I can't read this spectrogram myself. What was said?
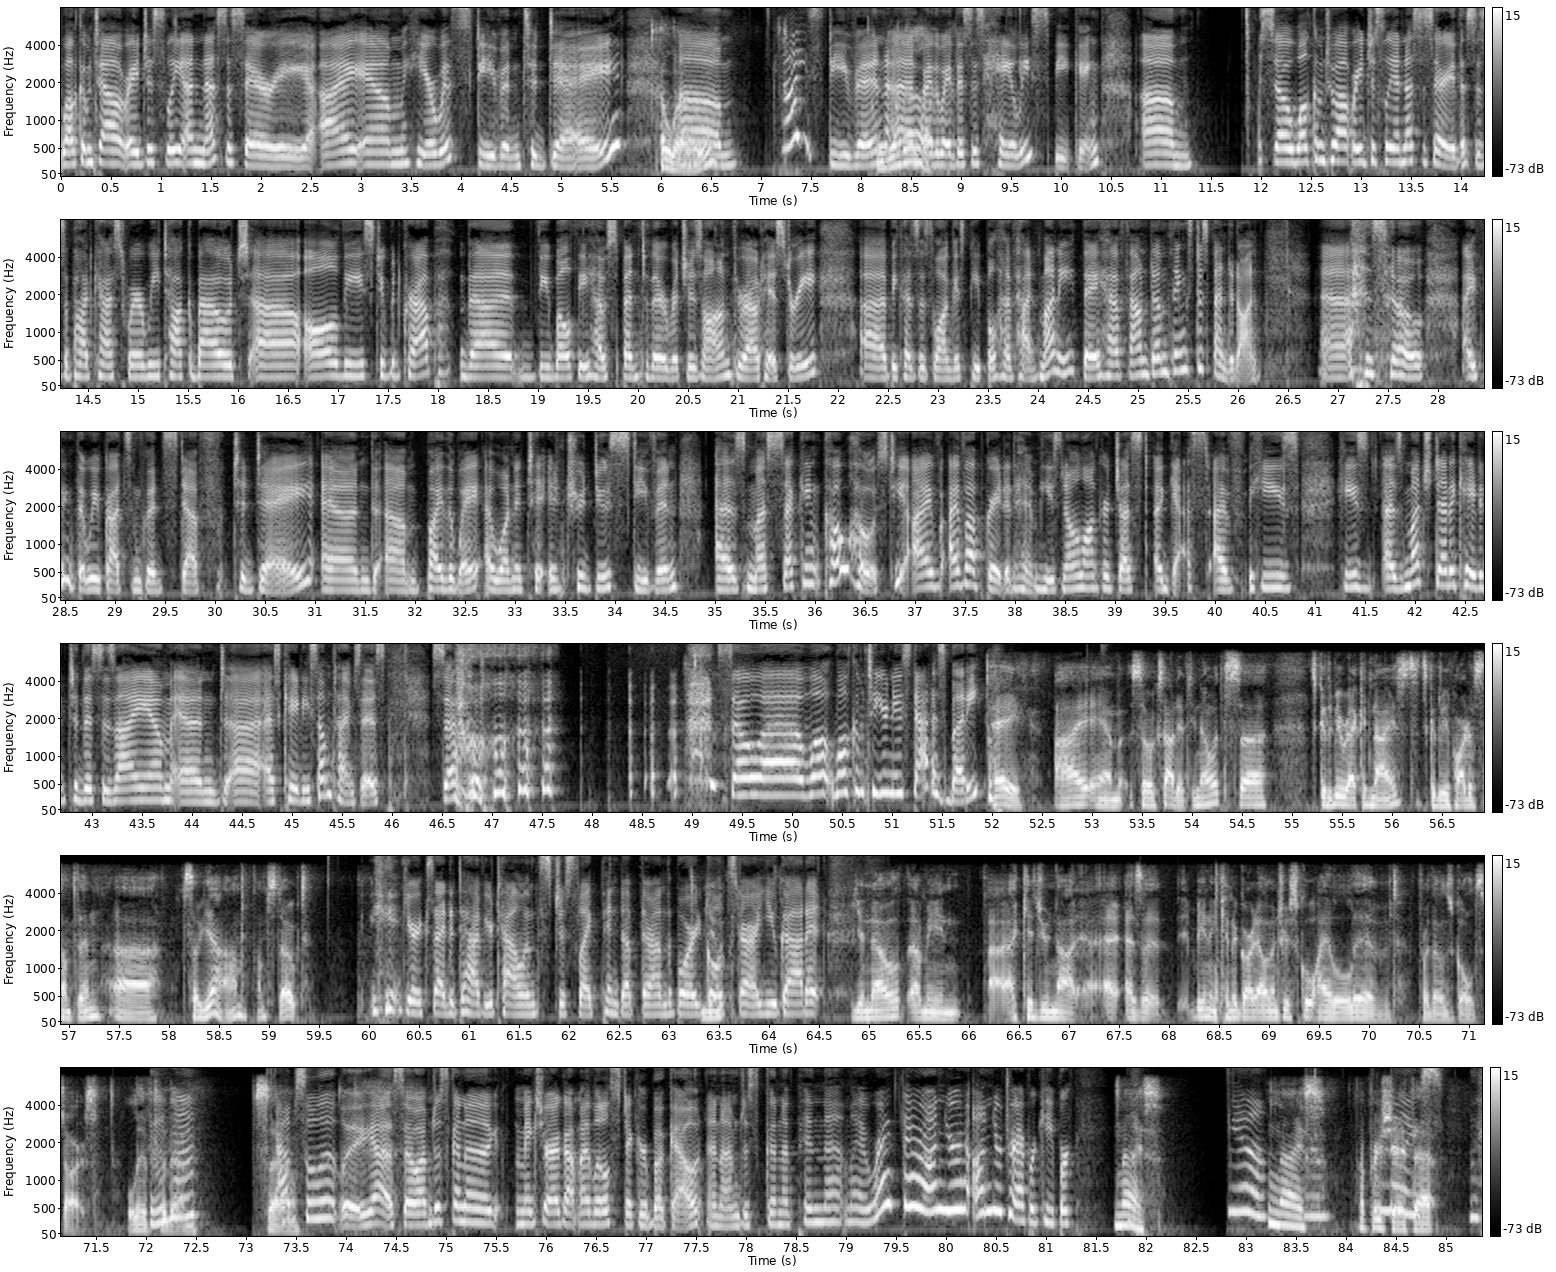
welcome to Outrageously Unnecessary. I am here with Steven today. Hello. Um, hi, Steven. What and by the way, this is Haley speaking. Um, so, welcome to Outrageously Unnecessary. This is a podcast where we talk about uh, all the stupid crap that the wealthy have spent their riches on throughout history. Uh, because as long as people have had money, they have found dumb things to spend it on. Uh, so I think that we've got some good stuff today. And um, by the way, I wanted to introduce Stephen as my second co-host. He, I've I've upgraded him. He's no longer just a guest. I've he's he's as much dedicated to this as I am, and uh, as Katie sometimes is. So. So, uh, well, welcome to your new status, buddy. hey, I am so excited. You know, it's uh, it's good to be recognized. It's good to be part of something. Uh, so yeah, I'm I'm stoked. You're excited to have your talents just like pinned up there on the board. Gold star, you got it. You know, I mean, I, I kid you not. As a being in kindergarten, elementary school, I lived for those gold stars. Lived for them. So Absolutely, yeah. So I'm just gonna make sure I got my little sticker book out, and I'm just gonna pin that like right there on your on your trapper keeper. nice, Yeah, nice. I appreciate that. But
